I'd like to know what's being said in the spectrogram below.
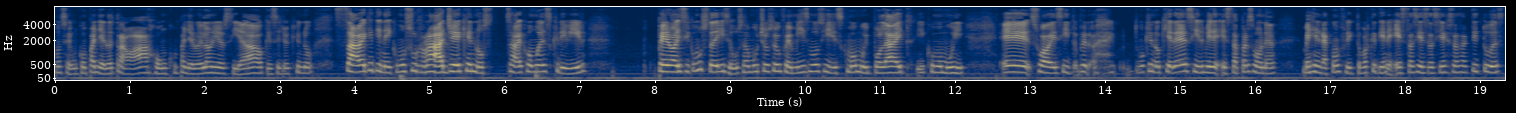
no sé, un compañero de trabajo, un compañero de la universidad o qué sé yo, que uno sabe que tiene ahí como su raye, que no sabe cómo describir. Pero ahí sí, como usted dice, usa muchos eufemismos y es como muy polite y como muy eh, suavecito. Pero como que no quiere decir, mire, esta persona me genera conflicto porque tiene estas y estas y estas actitudes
